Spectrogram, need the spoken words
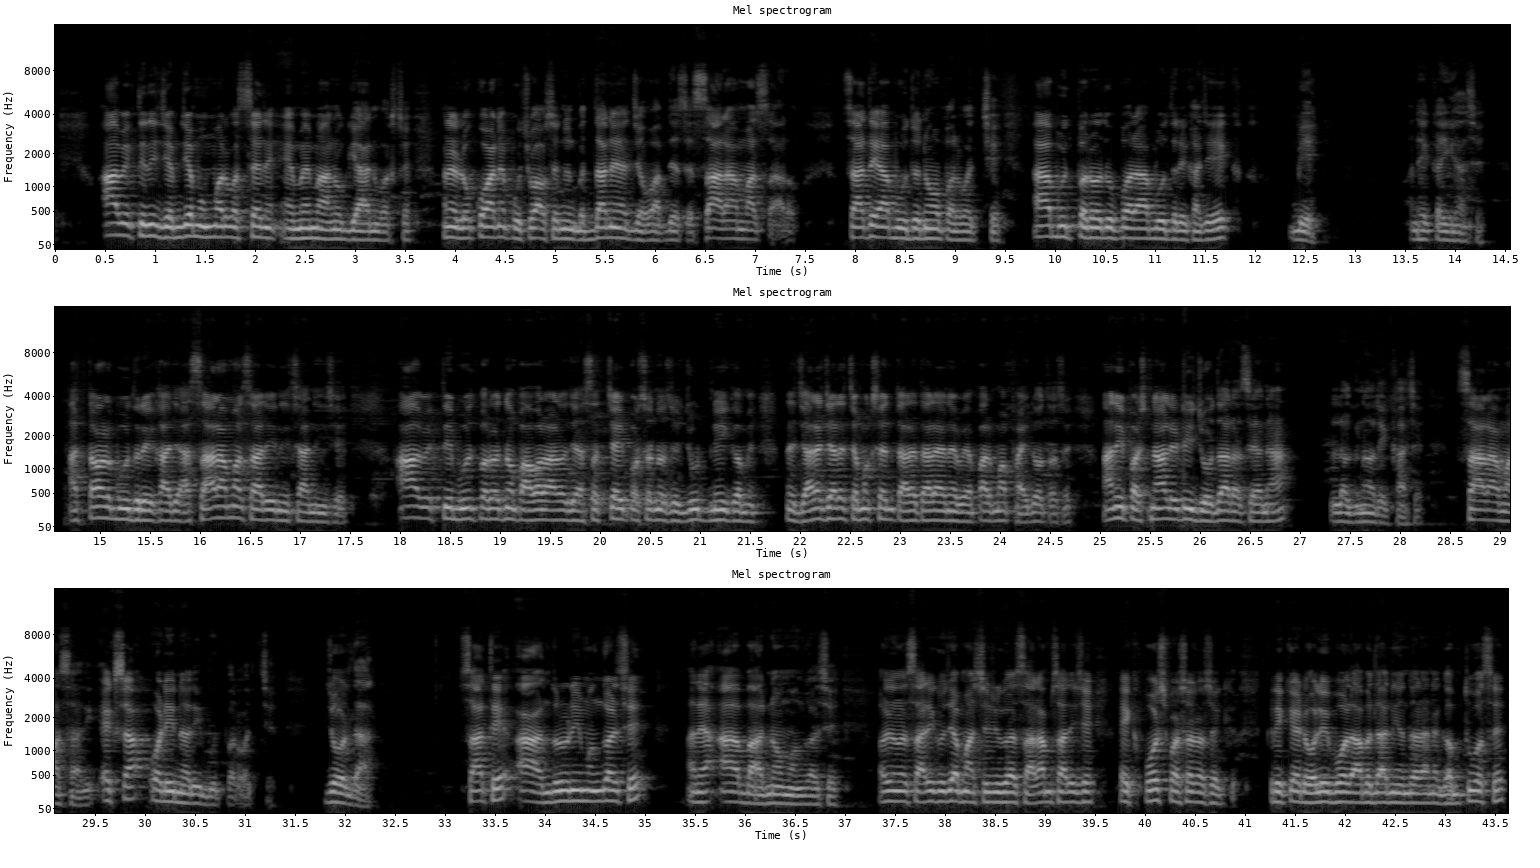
આ વ્યક્તિની જેમ જેમ ઉંમર વધશે ને એમ એમ આનું જ્ઞાન વધશે. અને લોકો આને પૂછવા આવશે ને બધાને જવાબ દેશે. સારામાં સારો. સાથે આ બુધનો પર્વત છે. આ બુધ પર્વત ઉપર આ બુધ રેખા છે. એક, બે. અને એક છે આ ત્રણ બુધ રેખા છે. આ સારામાં સારી નિશાની છે. આ વ્યક્તિ બુધ પર્વતનો પાવરવાળો છે. આ સચ્ચાઈ પર્સનનો છે. જૂઠ નહીં ગમે. અને જ્યારે જ્યારે ચમકશે ને ત્યારે ત્યારે એને વેપારમાં ફાયદો થશે. આની પર્સનાલિટી જોરદાર હશે અને આ લગ્ન રેખા છે. સારામાં સારી એક્સ્ટ્રા ઓર્ડિનરી બુધ પર્વત છે. જોરદાર. સાથે આ અંદરૂણી મંગળ છે અને આ બહારનો મંગળ છે. હવે સારી ગુજરાત, માસ્ટર ગુજરાત સારામાં સારી છે. એક પોસ્ટ પર્સન હશે ક્રિકેટ વોલીબોલ આ બધાની અંદર એને ગમતું હશે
